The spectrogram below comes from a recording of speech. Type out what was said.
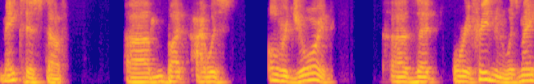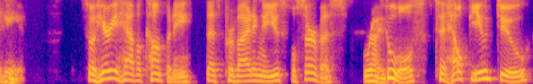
make this stuff, um, but I was overjoyed uh, that Orrie Friedman was making it. So here you have a company that's providing a useful service, right. tools to help you do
